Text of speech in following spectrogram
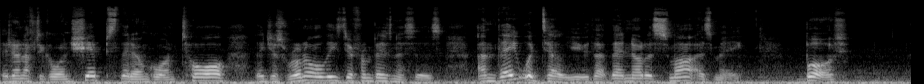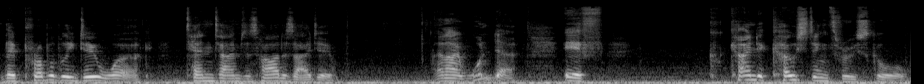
They don't have to go on ships, they don't go on tour, they just run all these different businesses. And they would tell you that they're not as smart as me, but they probably do work 10 times as hard as I do. And I wonder if kind of coasting through school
